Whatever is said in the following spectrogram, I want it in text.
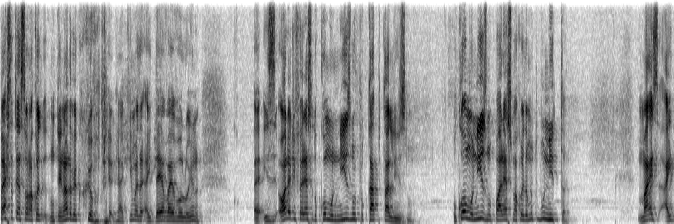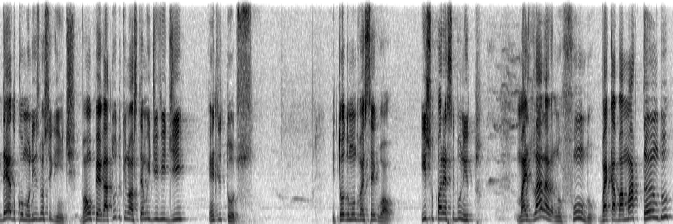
Presta atenção na coisa, não tem nada a ver com o que eu vou pregar aqui, mas a ideia vai evoluindo. É, olha a diferença do comunismo para o capitalismo. O comunismo parece uma coisa muito bonita. Mas a ideia do comunismo é o seguinte: vamos pegar tudo que nós temos e dividir entre todos. E todo mundo vai ser igual. Isso parece bonito. Mas lá no fundo vai acabar matando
